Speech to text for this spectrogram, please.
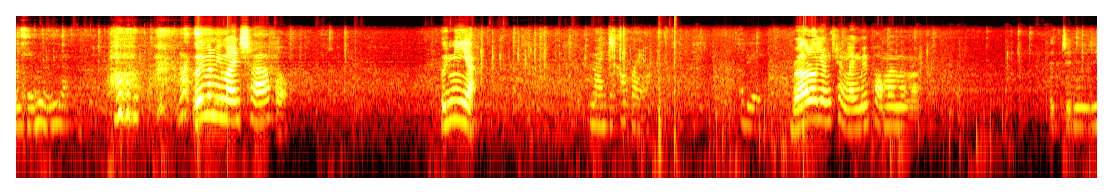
ม่ใช้มือนี่แหละเฮ้ยมันมีไม้ชาร์ปเหรอ เฮ้ยมีอะนายจะเข้าไปอะเข้าไปเลยบรเรายังแข็งแรงไม่พอมามามาเดี๋ยวจินดิ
